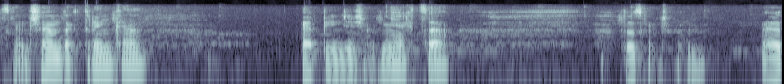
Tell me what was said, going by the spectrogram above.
Skończyłem doktrynkę. E50 nie chcę. Tu skończyłem. E,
